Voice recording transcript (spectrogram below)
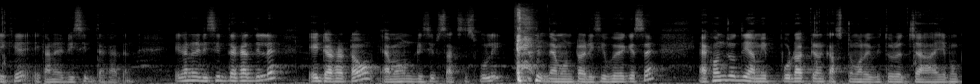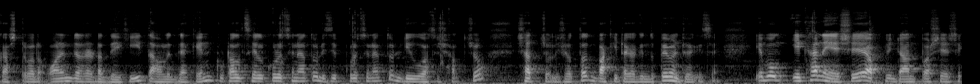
লিখে এখানে রিসিভ দেখা দেন। এখানে রিসিভ দেখা দিলে এই ডাটাটাও অ্যামাউন্ট রিসিভ সাকসেসফুলি অ্যামাউন্টটা রিসিভ হয়ে গেছে। এখন যদি আমি প্রোডাক্ট অ্যান্ড কাস্টমারের ভিতরে যাই এবং কাস্টমার অনেক ডাটাটা দেখি, তাহলে দেখেন টোটাল সেল করেছেন এত রিসিভ করেছেন এত ডিউ আছে সাতশো, সাতচল্লিশ অর্থাৎ বাকি টাকা কিন্তু পেমেন্ট হয়ে গেছে। এবং এখানে এসে আপনি ডান পাশে এসে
